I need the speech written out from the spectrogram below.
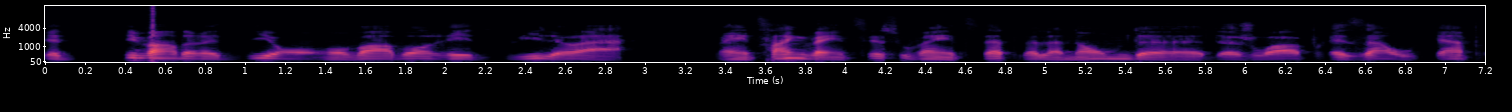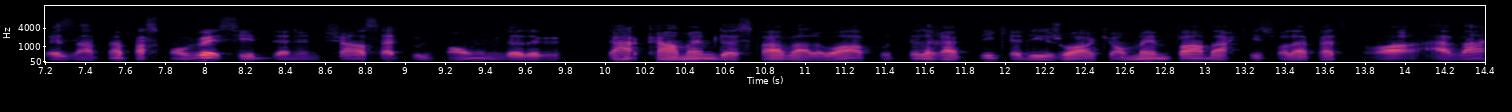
que d'ici vendredi, on, va avoir réduit là, à 25, 26 ou 27 le nombre de, joueurs présents au camp présentement parce qu'on veut essayer de donner une chance à tout le monde quand même de se faire valoir. Faut-il rappeler qu'il y a des joueurs qui n'ont même pas embarqué sur la patinoire avant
